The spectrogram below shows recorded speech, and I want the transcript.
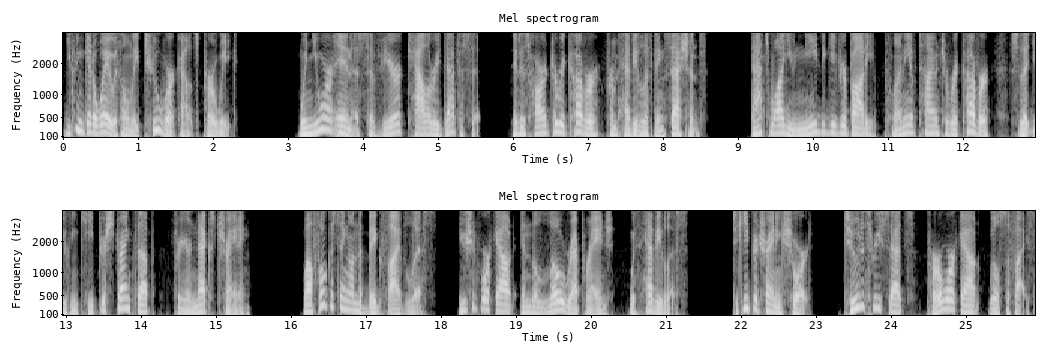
You can get away with only two workouts per week. When you are in a severe calorie deficit, it is hard to recover from heavy lifting sessions. That's why you need to give your body plenty of time to recover so that you can keep your strength up for your next training. While focusing on the big five lifts, you should work out in the low rep range with heavy lifts. To keep your training short, two to three sets per workout will suffice.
